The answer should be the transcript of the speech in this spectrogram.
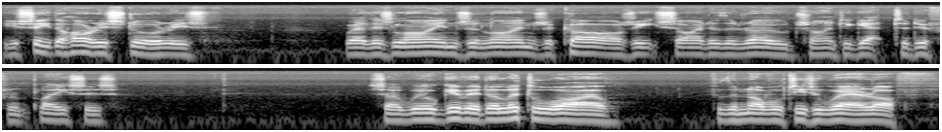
you see the horror stories where there's lines and lines of cars each side of the road trying to get to different places. So we'll give it a little while for the novelty to wear off.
